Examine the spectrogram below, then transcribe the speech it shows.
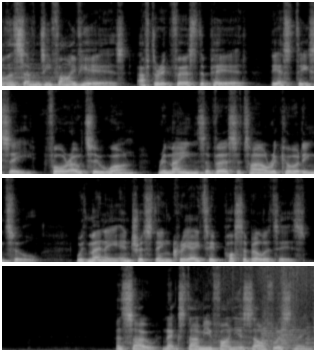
More than 75 years after it first appeared, the STC 4021 remains a versatile recording tool with many interesting creative possibilities. And so, next time you find yourself listening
